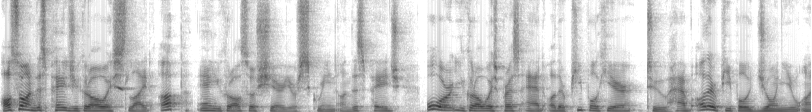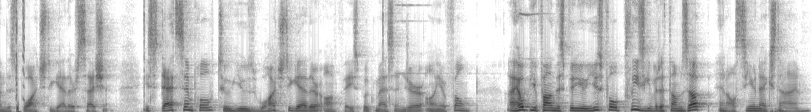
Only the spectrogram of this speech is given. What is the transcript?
Also on this page, you could always slide up and you could also share your screen on this page. Or you could always press add other people here to have other people join you on this watch together session. It's that simple to use Watch Together on Facebook Messenger on your phone. I hope you found this video useful. Please give it a thumbs up and I'll see you next time.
